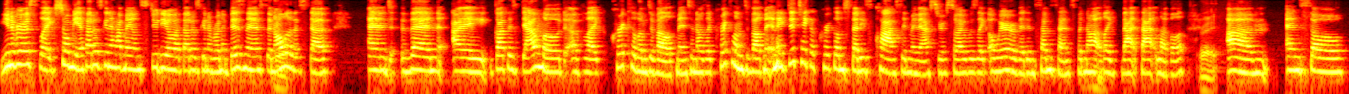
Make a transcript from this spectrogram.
universe, like show me. I thought I was gonna have my own studio. I thought I was gonna run a business and yeah. all of this stuff. And then I got this download of like curriculum development, and I was like, curriculum development. And I did take a curriculum studies class in my master's, so I was like aware of it in some sense, but not like that that level. Right. Um, and so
